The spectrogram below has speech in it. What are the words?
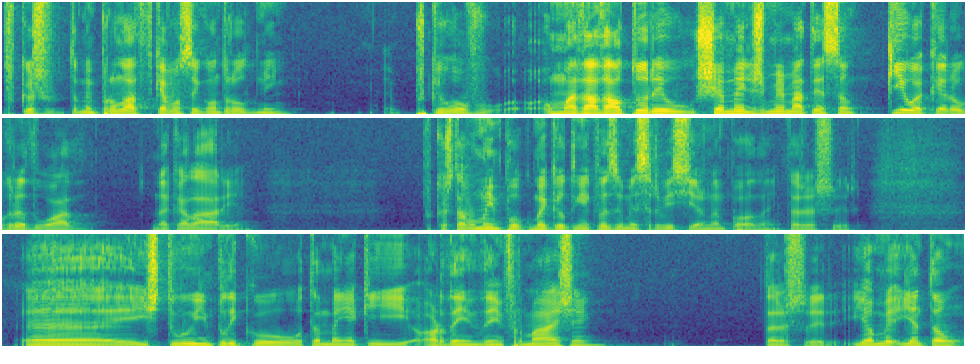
Porque eles também, por um lado, ficavam sem controle de mim. Porque houve, a uma dada altura eu chamei-lhes mesmo a atenção que eu é que era o graduado naquela área. Porque eu estava em pouco como é que eu tinha que fazer o meu serviço e eles não podem, estás a perceber? Eh, isto implicou também aqui ordem de enfermagem, estás a perceber? E, e então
